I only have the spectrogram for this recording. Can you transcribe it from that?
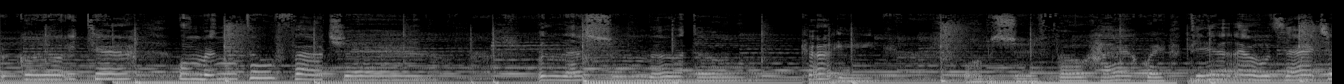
如果有一天我们都发觉，本来什么都可以，我们是否还会停留在这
